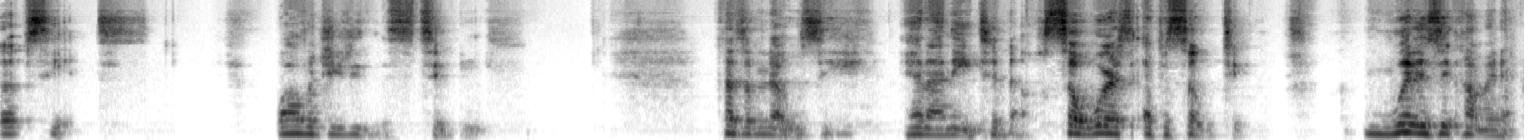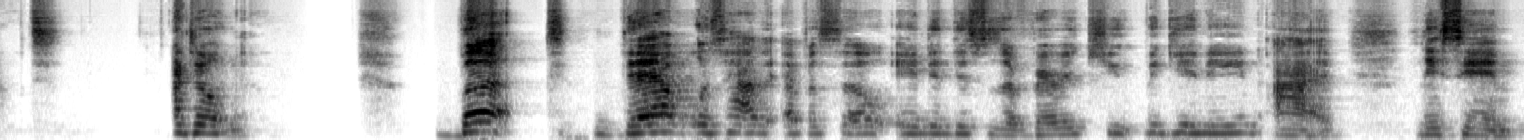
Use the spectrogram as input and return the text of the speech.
upset. Why would you do this to me? Because I'm nosy and I need to know. So where's episode two? When is it coming out? I don't know. But that was how the episode ended. This was a very cute beginning. I listen,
